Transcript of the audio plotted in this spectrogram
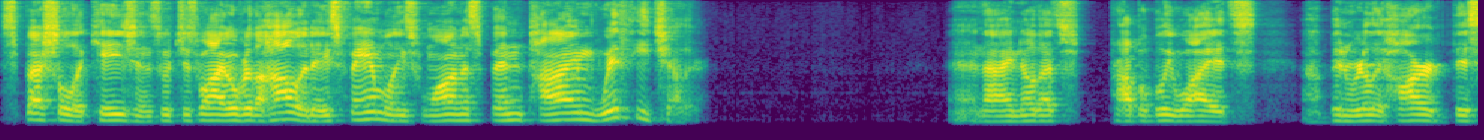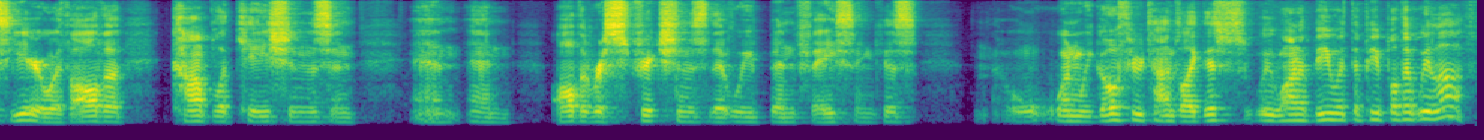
special occasions, which is why over the holidays, families want to spend time with each other. And I know that's probably why it's uh, been really hard this year with all the complications and, and, and all the restrictions that we've been facing. Because when we go through times like this, we want to be with the people that we love.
